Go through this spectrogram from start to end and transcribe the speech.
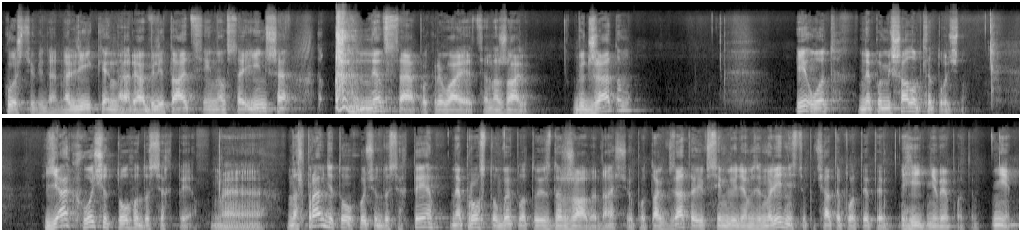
коштів йде на ліки, на реабілітації, на все інше. Не все покривається, на жаль, бюджетом. І от не помішало б це точно. Як хочуть того досягти? Насправді того хочуть досягти не просто виплатою з держави, да, щоб отак взяти і всім людям з інвалідністю почати платити гідні виплати. Ні,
